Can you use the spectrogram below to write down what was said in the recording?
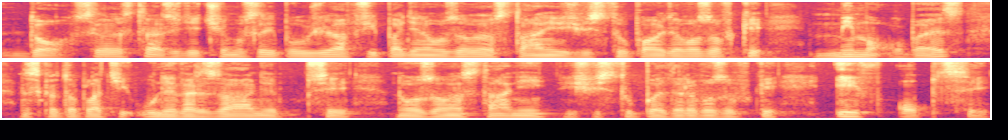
do Silvestra řidiči museli používat v případě nouzového stání, když vystupovali do vozovky mimo obec. Dneska to platí univerzálně při nouzovém stání, když vystupujete do vozovky i v obci.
